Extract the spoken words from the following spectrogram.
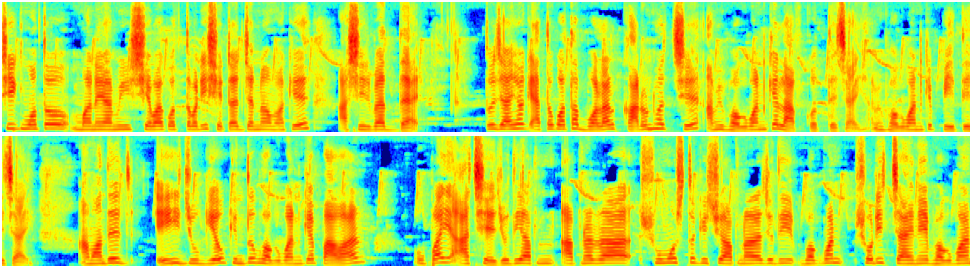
ঠিক মতো মানে আমি সেবা করতে পারি, সেটার জন্য আমাকে আশীর্বাদ দেয়। তো যাই হোক, এত কথা বলার কারণ হচ্ছে আমি ভগবানকে লাভ করতে চাই, আমি ভগবানকে পেতে চাই। আমাদের এই যুগেও কিন্তু ভগবানকে পাওয়ার উপায় আছে। যদি আপনারা সমস্ত কিছু, আপনারা যদি ভগবান শরীর চায় না, ভগবান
